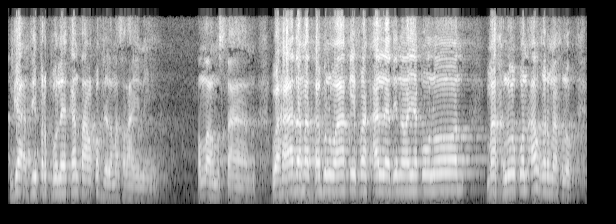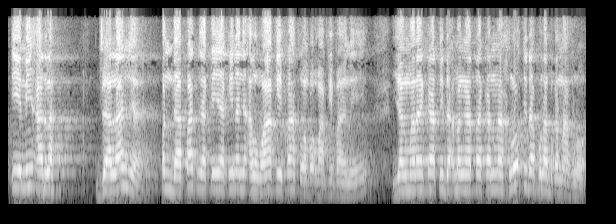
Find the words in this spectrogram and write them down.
Enggak diperbolehkan tawakuf dalam masalah ini. Allah musta'an. Wa hadza madhhabul waqifah alladziina la yaqulun makhluqun aw ghair makhluk. Ini adalah jalannya, pendapatnya, keyakinannya al-waqifah, kelompok waqifah ini, yang mereka tidak mengatakan makhluk, tidak pula bukan makhluk.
